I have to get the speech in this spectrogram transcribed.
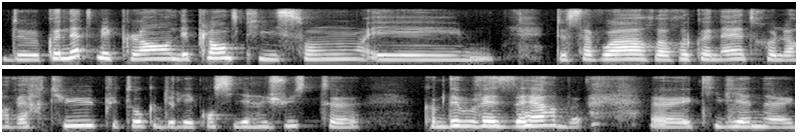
de connaître mes plantes, des plantes qui y sont et de savoir reconnaître leurs vertus plutôt que de les considérer juste euh, comme des mauvaises herbes euh, qui viennent,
